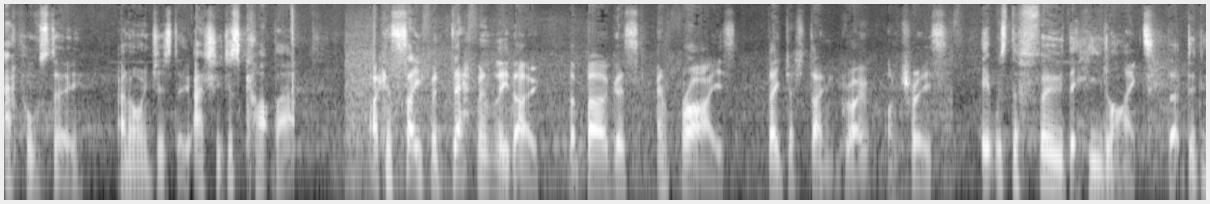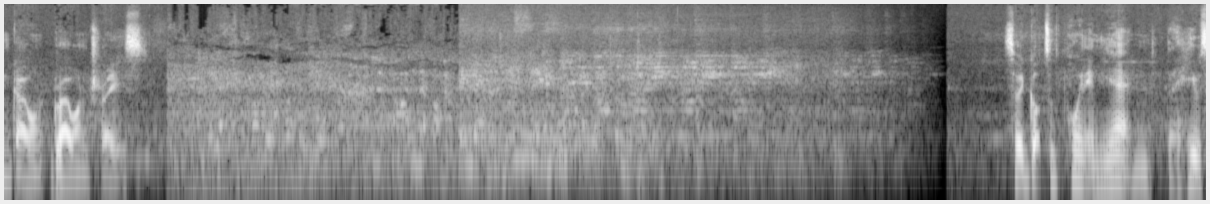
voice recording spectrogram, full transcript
apples do and oranges do. Actually, just cut that. I can say for definitely, though, that burgers and fries, they just don't grow on trees. It was the food that he liked that didn't grow on, grow on trees. So it got to the point in the end that he was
